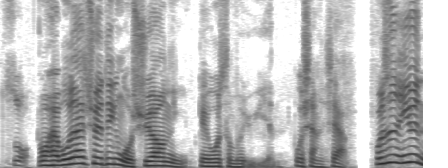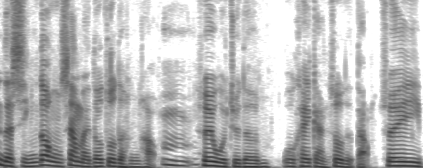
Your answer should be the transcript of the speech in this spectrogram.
做？我还不太确定我需要你给我什么语言。我想一下，不是因为你的行动向来都做得很好，嗯，所以我觉得我可以感受得到，所以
